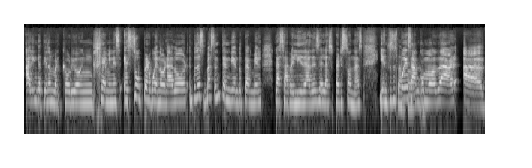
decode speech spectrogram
alguien que tiene un Mercurio en Géminis es súper buen orador. Entonces vas entendiendo también las habilidades de las personas y entonces Está puedes padre. acomodar a,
